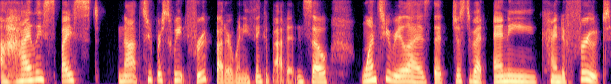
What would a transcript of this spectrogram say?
a highly spiced not super sweet fruit butter when you think about it. And so once you realize that just about any kind of fruit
